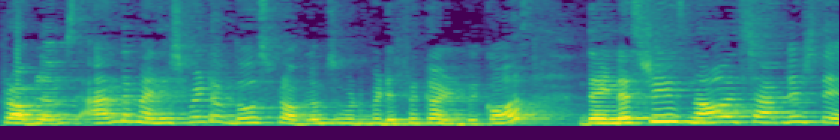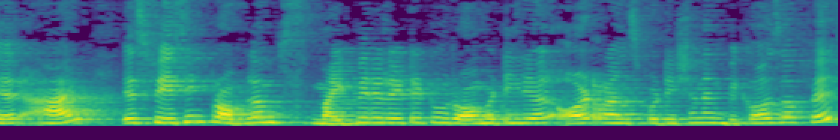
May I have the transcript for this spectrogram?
problems and the management of those problems would be difficult because the industry is now established there and is facing problems might be related to raw material or transportation and because of which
